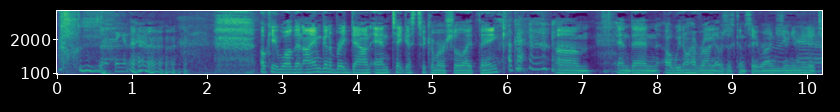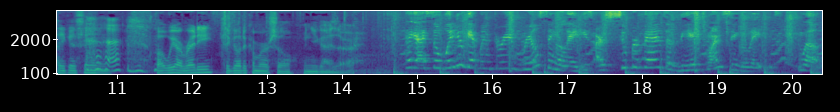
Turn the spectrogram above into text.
Nothing in there. Okay, well then I am going to break down and take us to commercial. I think. Okay. Um, and then oh, we don't have Ronnie. I was just going to say Ronnie Junior Media take us in, but we are ready to go to commercial when you guys are. Hey guys, so what do you get when three real single ladies are super fans of VH1 Single Ladies? Well,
